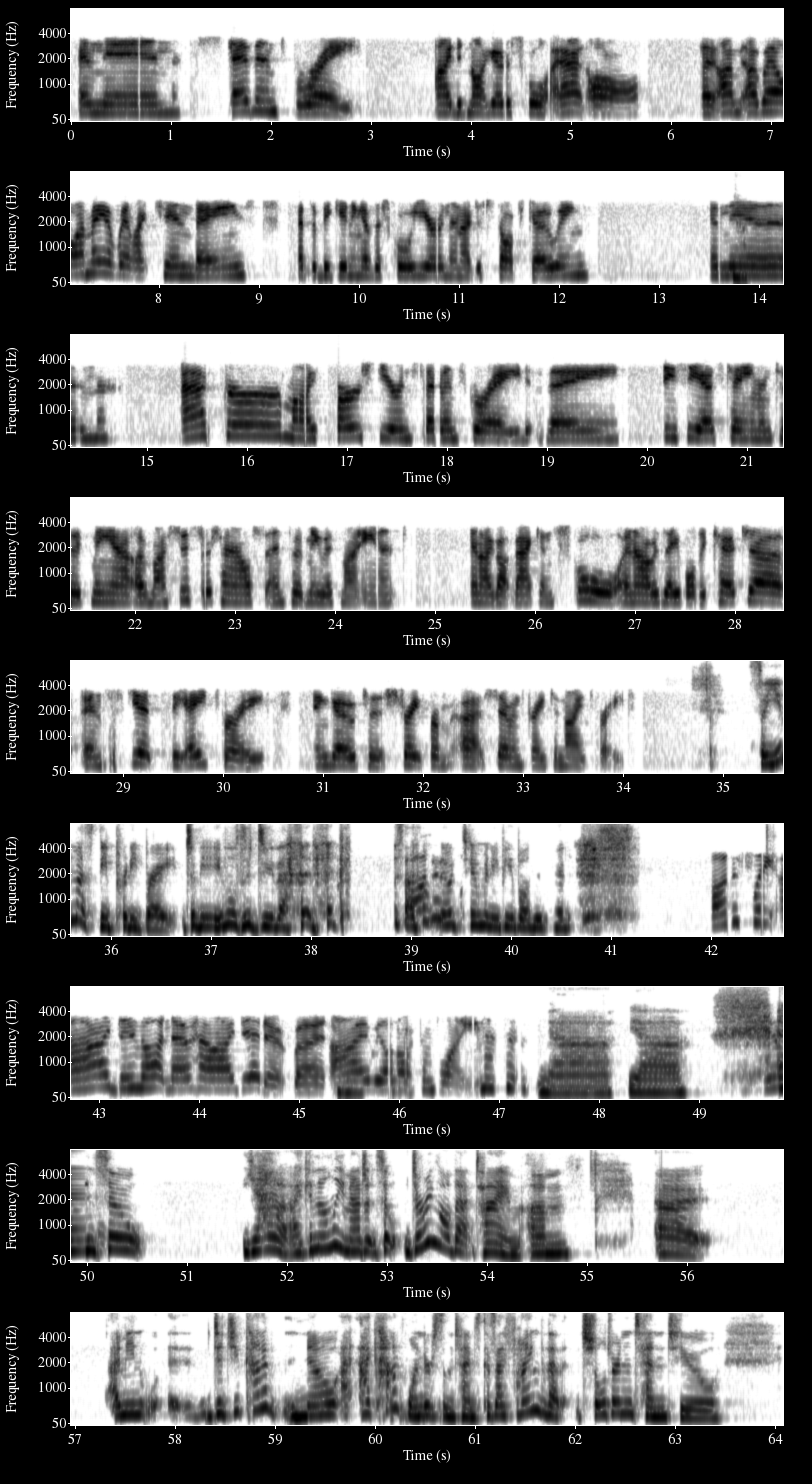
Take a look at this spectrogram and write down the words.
And then seventh grade, I did not go to school at all. I, I, well, I may have went like 10 days at the beginning of the school year, and then I just stopped going. And then after my first year in seventh grade, they DCS came and took me out of my sister's house and put me with my aunt. And I got back in school and I was able to catch up and skip the eighth grade and go to straight from uh, seventh grade to ninth grade. So you must be pretty bright to be able to do that. I don't know too many people who could Honestly, I do not know how I did it, but I will not complain. yeah, yeah. And so, yeah, I can only imagine. So during all that time, um, uh, I mean, did you kind of know? I, I kind of wonder sometimes because I find that children tend to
